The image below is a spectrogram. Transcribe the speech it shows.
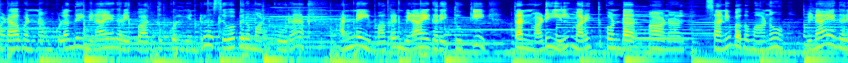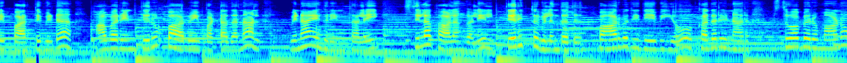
படாவண்ணம் குழந்தை விநாயகரை பார்த்துக்கொள் என்று சிவபெருமான் கூற அன்னை மகன் விநாயகரை தூக்கி தன் மடியில் மறைத்து கொண்டார். ஆனால் சனி பகவானோ விநாயகரை பார்த்துவிட அவரின் திருப்பார்வை பட்டதனால் விநாயகரின் தலை சில காலங்களில் தெரித்து விழுந்தது. பார்வதி தேவியோ கதறினார். சிவபெருமானோ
